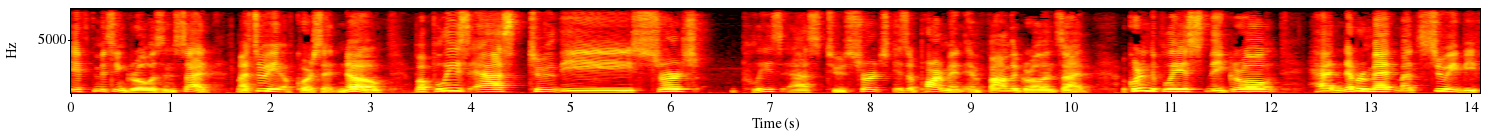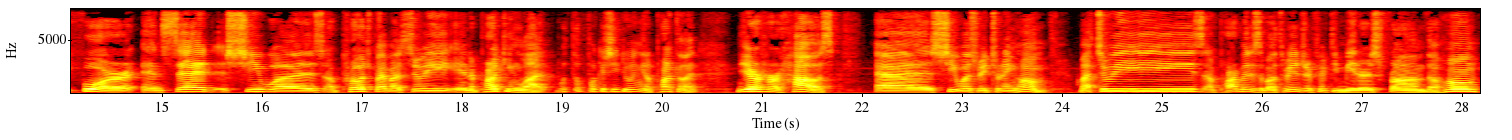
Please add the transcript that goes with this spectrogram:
if the missing girl was inside. Matsui, of course, said no, but police asked to the search. Police asked to search his apartment and found the girl inside. According to police, the girl had never met Matsui before and said she was approached by Matsui in a parking lot. What the fuck is she doing in a parking lot near her house as she was returning home? Matsui's apartment is about 350 meters from the home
